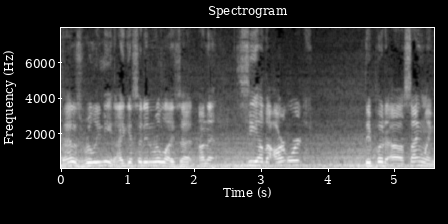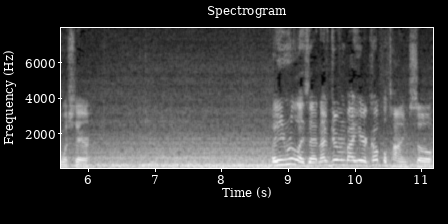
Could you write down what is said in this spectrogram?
that is really neat. I guess I didn't realize that. On the, see how the artwork they put uh, sign language there. I didn't realize that, and I've driven by here a couple times. So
